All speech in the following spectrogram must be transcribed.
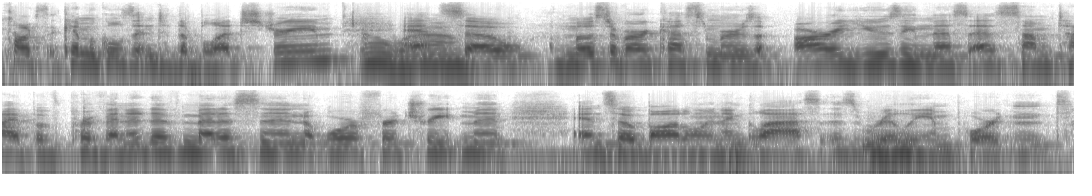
Toxic chemicals into the bloodstream. Oh, wow. And so most of our customers are using this as some type of preventative medicine or for treatment. And so bottling in glass is really Mm-hmm. important.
